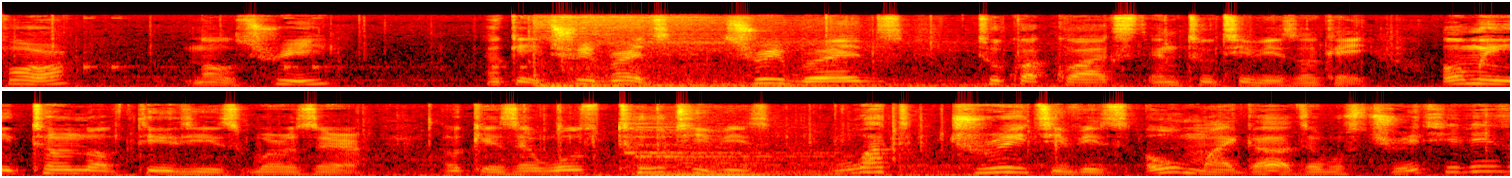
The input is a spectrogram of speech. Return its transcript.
Four. No, three. Okay, three breads. Three breads, two quack quacks, and two TVs. Okay. How many ton of TVs were there? Okay, there was two TVs. What? Three TVs? Oh my god, there was three TVs?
